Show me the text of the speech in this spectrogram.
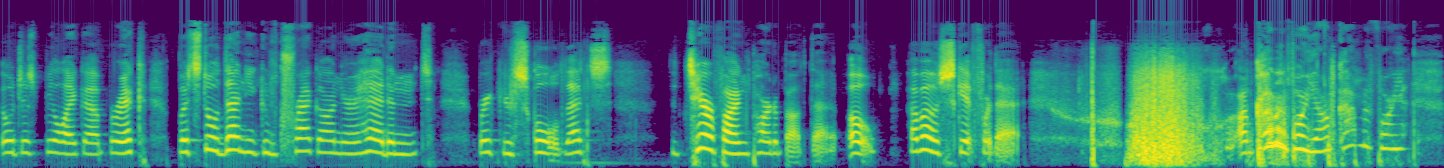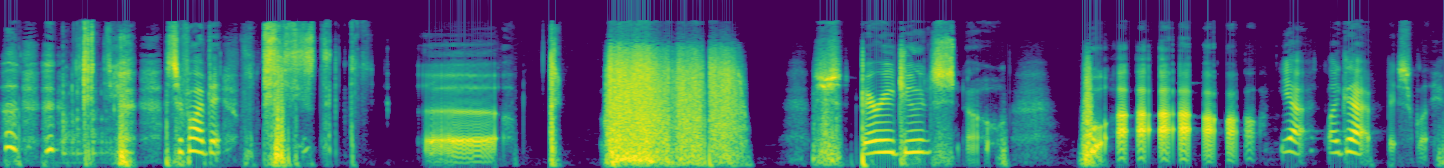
It'll just be like a brick, but still, then you can crack on your head and break your skull. That's the terrifying part about that. Oh, how about a skit for that? I'm coming for you. I'm coming for you. I survived it. Uh, Barry June Snow. Ah, ah, ah, yeah, like that, basically.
